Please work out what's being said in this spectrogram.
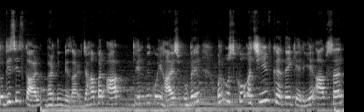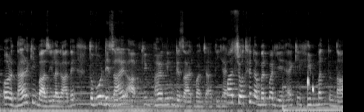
तो this is called burning desire जहाँ पर आप दिल में कोई ख्वाहिश उभरे और उसको अचीव करने के लिए आप सर और धड़ की बाजी लगा दें तो वो डिज़ायर आपकी बर्निंग डिज़ायर बन जाती है। और चौथे नंबर पर यह है कि हिम्मत ना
